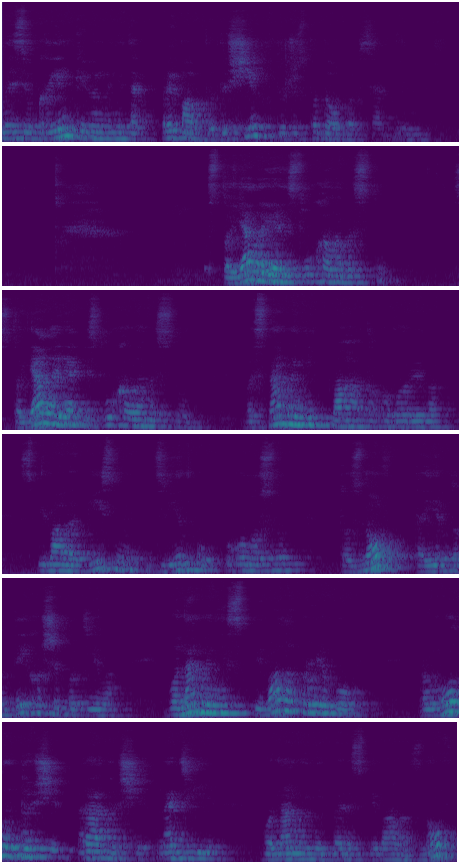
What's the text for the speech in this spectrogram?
Лесі Українки. Він мені так припав до душі, дуже сподобався. Стояла я і слухала весну. Стояла я і слухала весну. Весна мені багато говорила, співала пісню, дзвінку, голосну, то знов таємно тихо шепотіла. Вона мені співала про любов, про молодощі, радощі, надії. Вона мені переспівала знов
